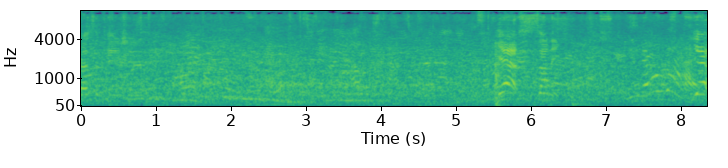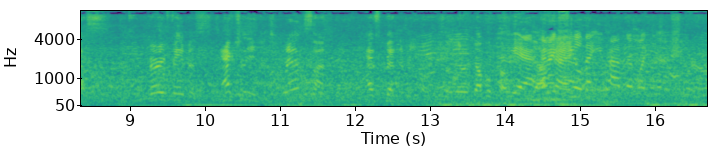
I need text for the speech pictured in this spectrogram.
Presentation. Yes, Sonny. You know that? Yes. Very famous. Actually, his grandson has been to him, so they're a double coat. Yeah, and I feel that you have them like a little shorter.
